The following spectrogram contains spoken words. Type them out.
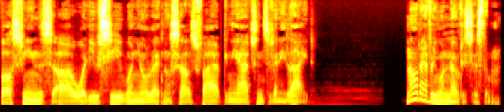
Phosphenes are what you see when your retinal cells fire in the absence of any light. Not everyone notices them,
